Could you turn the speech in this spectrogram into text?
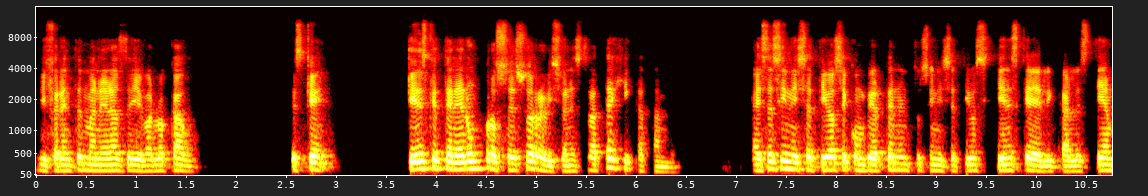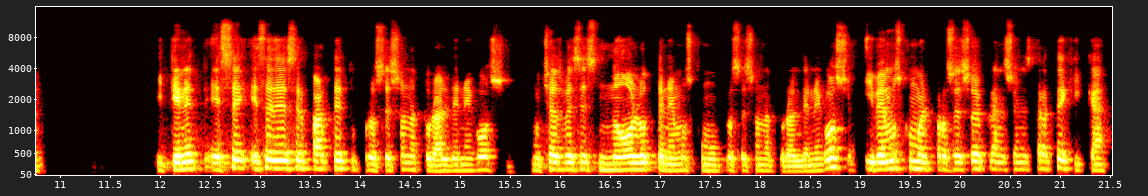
diferentes maneras de llevarlo a cabo. Es que tienes que tener un proceso de revisión estratégica también. Esas iniciativas se convierten en tus iniciativas y tienes que dedicarles tiempo. Y tiene, ese, ese debe ser parte de tu proceso natural de negocio. Muchas veces no lo tenemos como un proceso natural de negocio y vemos como el proceso de planeación estratégica,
